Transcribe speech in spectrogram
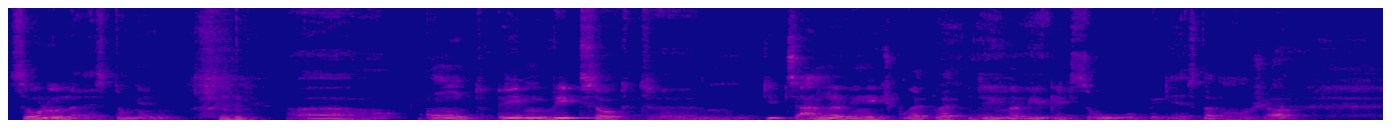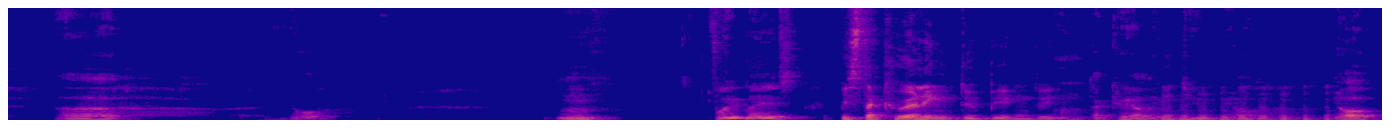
Sololeistungen. Äh, und eben, wie gesagt, äh, gibt es auch nur wenig Sportarten, die ich mir wirklich so begeistert anschaue. Äh, ja. Hm. Fällt mir jetzt Bist der Curling-Typ irgendwie? der Curling-Typ, ja. Ja,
